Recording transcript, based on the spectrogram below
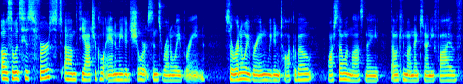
Oh, so it's his first um, theatrical animated short since Runaway Brain. So Runaway Brain, we didn't talk about. Watched that one last night. That one came out in 1995.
